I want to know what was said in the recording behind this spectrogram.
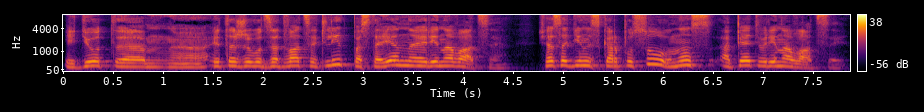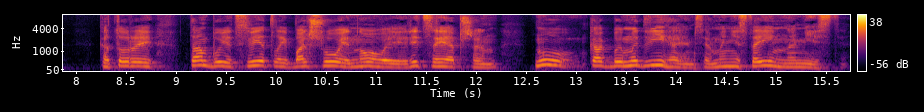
Идет, э, э, это же вот за 20 лет постоянная реновация. Сейчас один из корпусов у нас опять в реновации, который там будет светлый, большой, новый ресепшн. Ну, как бы мы двигаемся, мы не стоим на месте.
